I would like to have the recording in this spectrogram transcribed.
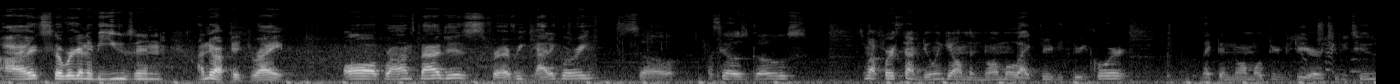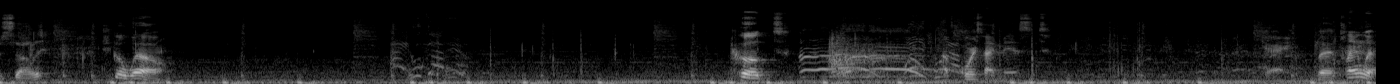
Alright, so we're gonna be using, I knew I picked right, all bronze badges for every category. So let's see how this goes. It's my first time doing it on the normal like 3v3 court, like the normal 3v3 or 2v2, so it should go well. Cooked. Of course I missed. But playing with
